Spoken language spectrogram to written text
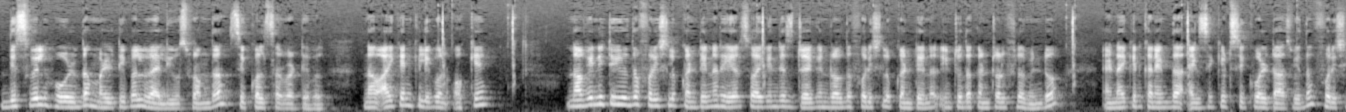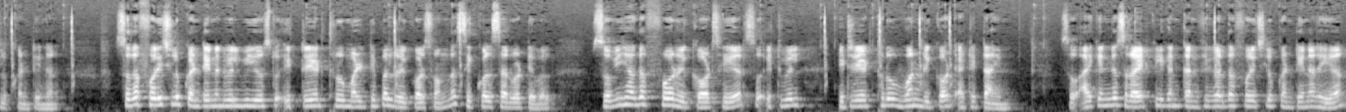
this will hold the multiple values from the SQL server table. Now I can click on OK. Now we need to use the for each loop container here. So I can just drag and drop the for each loop container into the control flow window and I can connect the execute SQL task with the for each loop container. So the for each loop container will be used to iterate through multiple records from the SQL server table. So we have the four records here. So it will iterate through one record at a time so I can just right click and configure the for each loop container here.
